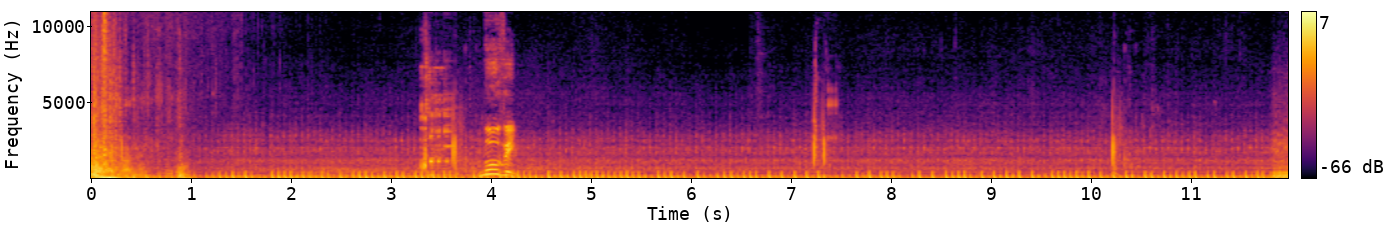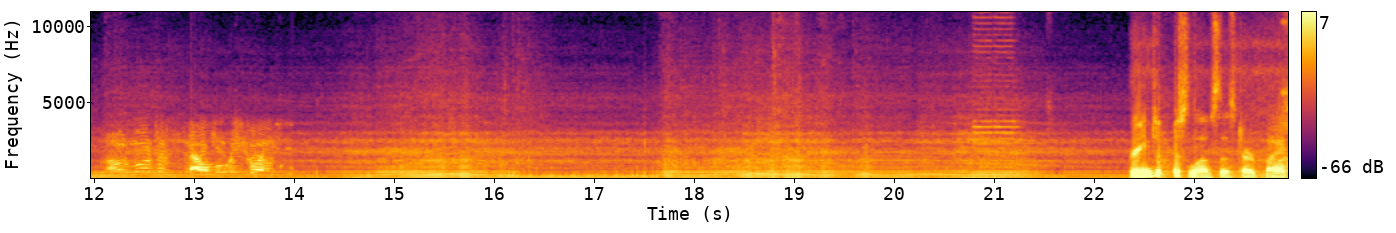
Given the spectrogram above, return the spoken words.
they? Running. Moving. Our mortar strike is begun. Green just loves this dirt bike.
